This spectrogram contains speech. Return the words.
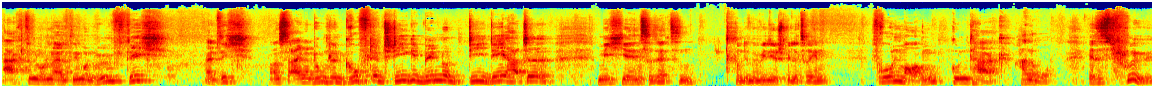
1857, als ich aus einer dunklen Gruft entstiegen bin und die Idee hatte, mich hier hinzusetzen und über Videospiele zu reden. Frohen Morgen, guten Tag. Hallo. Es ist früh.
